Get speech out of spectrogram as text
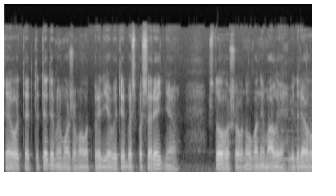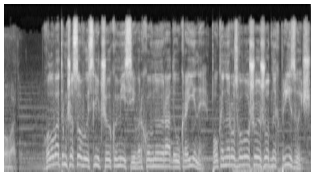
Це от те, де ми можемо от пред'явити безпосередньо з того, що ну, вони мали відреагувати. Голова тимчасової слідчої комісії Верховної Ради України поки не розголошує жодних прізвищ,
